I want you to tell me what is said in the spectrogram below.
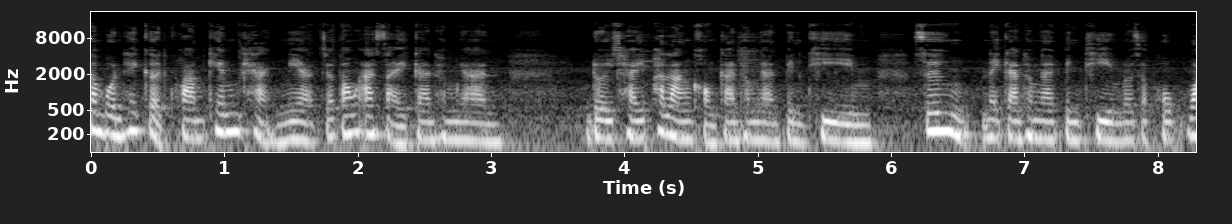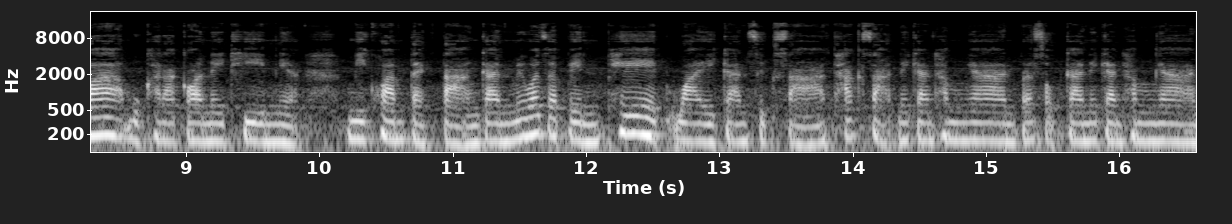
ตำบลให้เกิดความเข้มแข็งเนี่ยจะต้องอาศัยการทำงาน โดยใช้พลังของการทำงานเป็นทีม ซึ่งในการทำงานเป็นทีมเราจะพบว่าบุคลากรในทีมเนี่ยมีความแตกต่างกัน ไม่ว่าจะเป็นเพศ วัย การศึกษา ทักษะในการทำงาน ประสบการณ์ในการทำงาน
